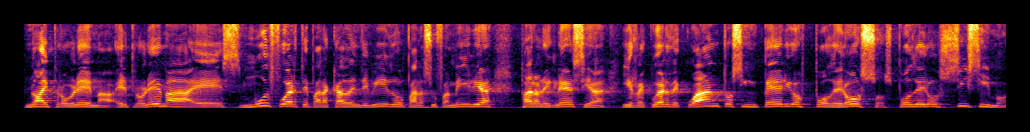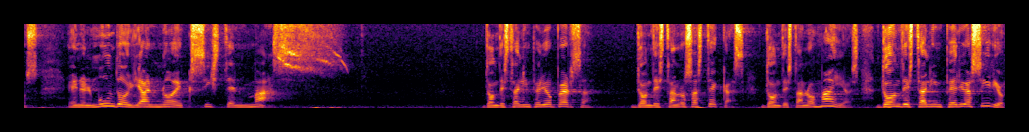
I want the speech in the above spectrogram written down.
no hay problema. El problema es muy fuerte para cada individuo, para su familia, para la iglesia. Y recuerde cuántos imperios poderosos, poderosísimos en el mundo ya no existen más. ¿Dónde está el imperio persa? ¿Dónde están los aztecas? ¿Dónde están los mayas? ¿Dónde está el imperio asirio?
